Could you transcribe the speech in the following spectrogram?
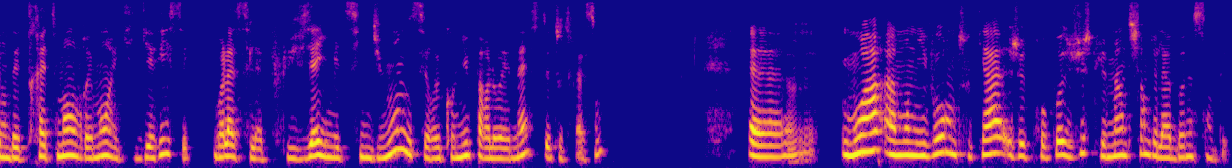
ont des traitements vraiment et qui guérissent voilà, c'est la plus vieille médecine du monde, c'est reconnu par l'OMS de toute façon. Hem, moi, à mon niveau en tout cas, je propose juste le maintien de la bonne santé.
